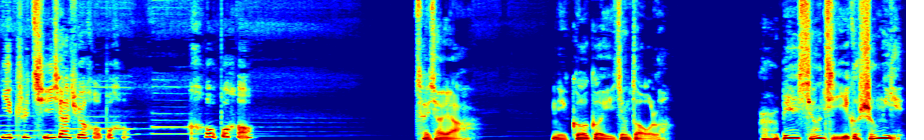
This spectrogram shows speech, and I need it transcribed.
一直骑下去好不好？好不好？蔡小雅，你哥哥已经走了。耳边响起一个声音。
